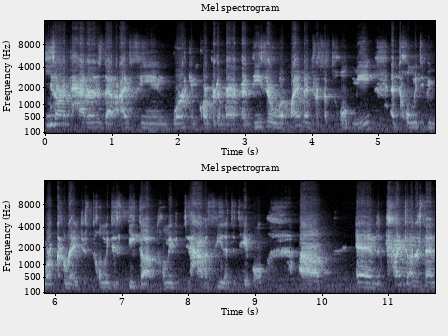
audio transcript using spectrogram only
these are the patterns that I've seen work in corporate America. These are what my mentors have told me and told me to be more courageous, told me to speak up, told me to have a seat at the table. Um, and trying to understand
